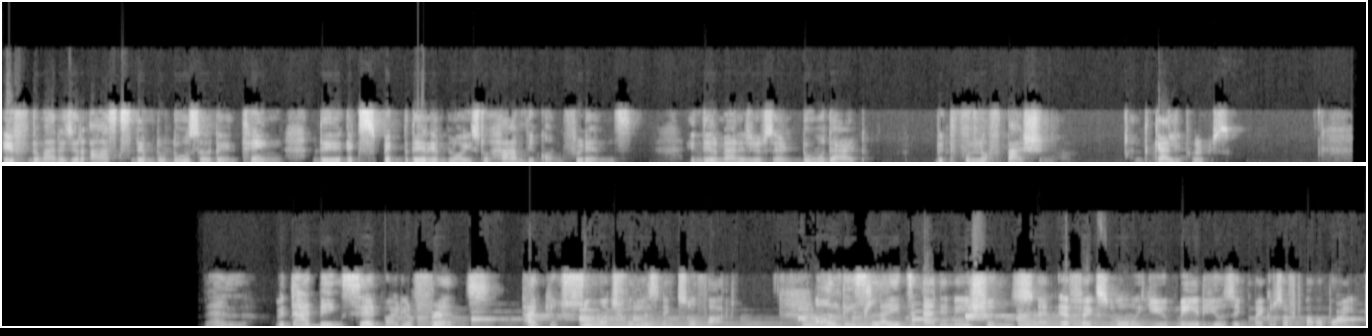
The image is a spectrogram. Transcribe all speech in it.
if the manager asks them to do certain thing, they expect their employees to have the confidence in their managers and do that with full of passion and calibers. Well, with that being said, my dear friends, thank you so much for listening so far. All these slides, animations and effects were you made using Microsoft PowerPoint.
